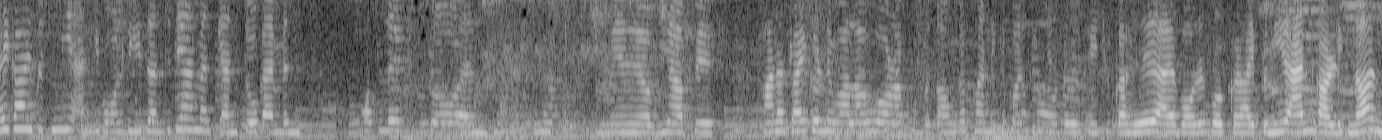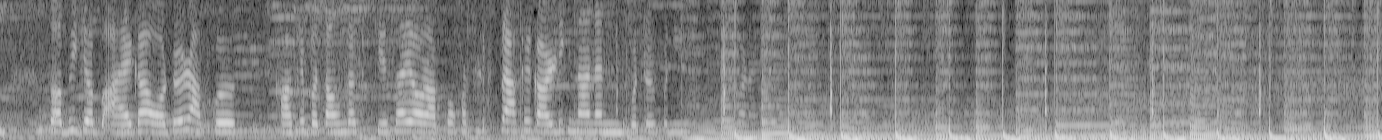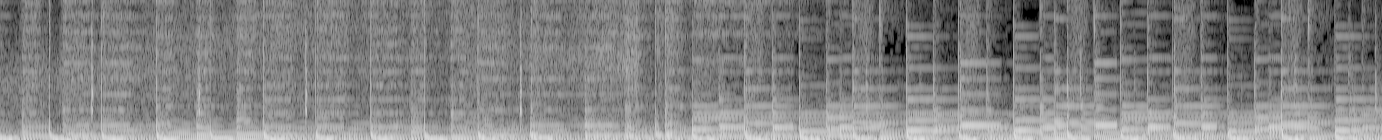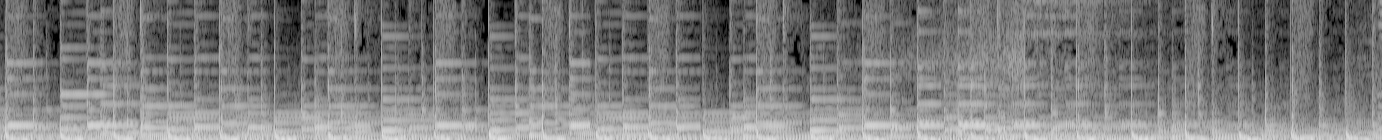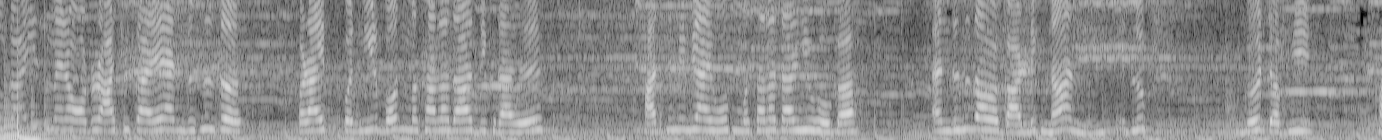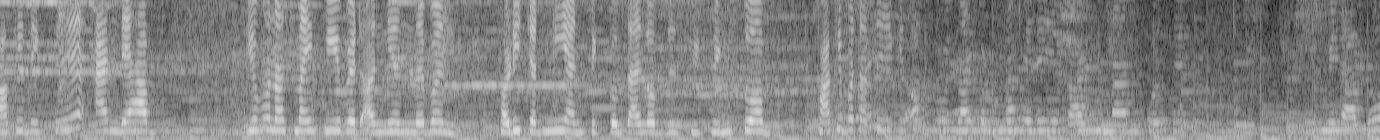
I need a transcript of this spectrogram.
Hi guys, it's me Andy Waldies and today I'm at Gantok. I'm in Hot Licks so and मैं अभी यहाँ पे खाना try करने वाला हूँ और आपको बताऊँगा खाने के बाद मैं ऑर्डर दे चुका है आई हैव ऑर्डर फॉर कढ़ाई पनीर एंड गार्लिक नान तो अभी जब आएगा ऑर्डर आपको खा के बताऊँगा कि कैसा है और आपको हॉट लिक्स पे आके garlic naan and butter paneer आ चुका है एंड दिस इज़ कढ़ाई पनीर बहुत मसालादार दिख रहा है। हाथ में भी आई होप मसालादार ही होगा। And this is our garlic naan it looks good अभी खा के देखते हैं। And they have given us my favourite onion lemon Hari chutney and pickles I love this three things तो अब खा के बताते हैं कि अब ट्राई करूँगा पहले ये गार्लिक नान को से में डाल दो।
